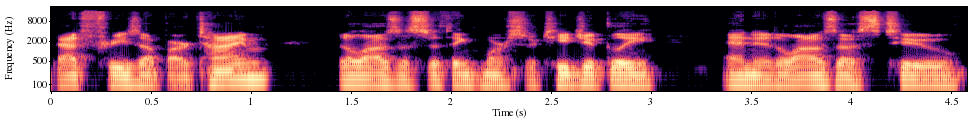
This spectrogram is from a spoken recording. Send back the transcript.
that frees up our time. It allows us to think more strategically and it allows us to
